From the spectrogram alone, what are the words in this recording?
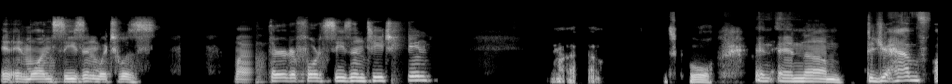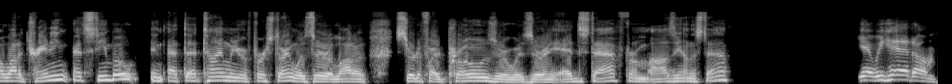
in, in one season, which was my third or fourth season teaching. Wow. That's cool. And and um did you have a lot of training at Steamboat in, at that time when you were first starting? Was there a lot of certified pros, or was there any ed staff from AASI on the staff? Yeah, we had um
